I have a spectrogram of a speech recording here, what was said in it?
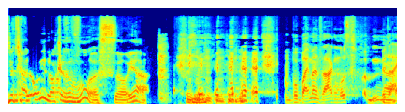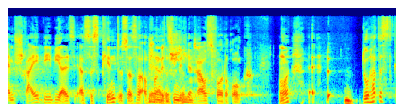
Total unlockere Wurst, so, ja. Wobei man sagen muss, mit ja. einem Schreibaby als erstes Kind ist das auch schon ja, eine ziemliche stimmt. Herausforderung. Du hattest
